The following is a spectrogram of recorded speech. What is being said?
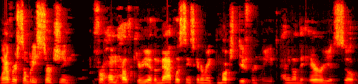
whenever somebody's searching for home healthcare, yeah, the map listing is going to rank much differently depending on the area. So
